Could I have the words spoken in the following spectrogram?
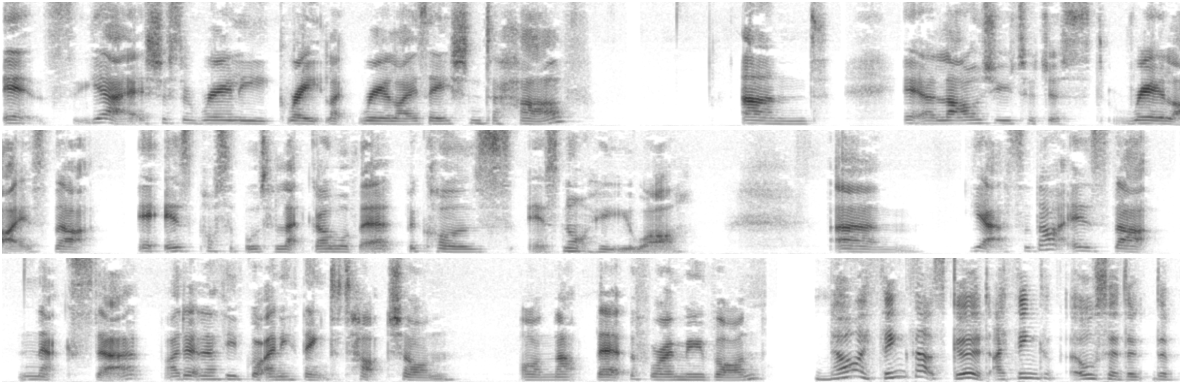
it's, yeah, it's just a really great like realization to have. And it allows you to just realize that it is possible to let go of it because it's not who you are. Um, yeah, so that is that next step. I don't know if you've got anything to touch on on that bit before I move on. No, I think that's good. I think also the the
